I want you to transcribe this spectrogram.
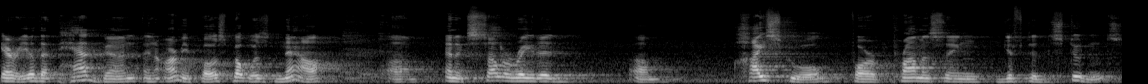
area that had been an army post but was now um, an accelerated um, high school for promising gifted students,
